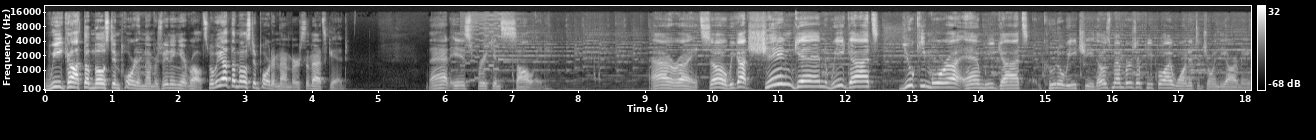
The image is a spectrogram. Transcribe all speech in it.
We got the most important members. We didn't get Ralts, but we got the most important members, so that's good. That is freaking solid. Alright, so we got Shingen, we got Yukimura, and we got Kunoichi. Those members are people I wanted to join the army.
